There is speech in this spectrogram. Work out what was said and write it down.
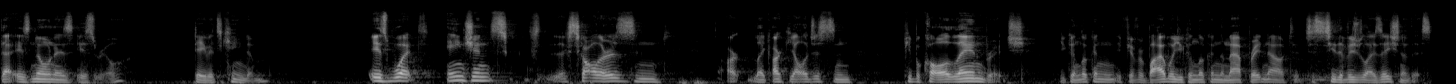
that is known as Israel, David's kingdom, is what ancient scholars and like archaeologists and people call a land bridge. You can look in, if you have a Bible, you can look in the map right now to just see the visualization of this.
